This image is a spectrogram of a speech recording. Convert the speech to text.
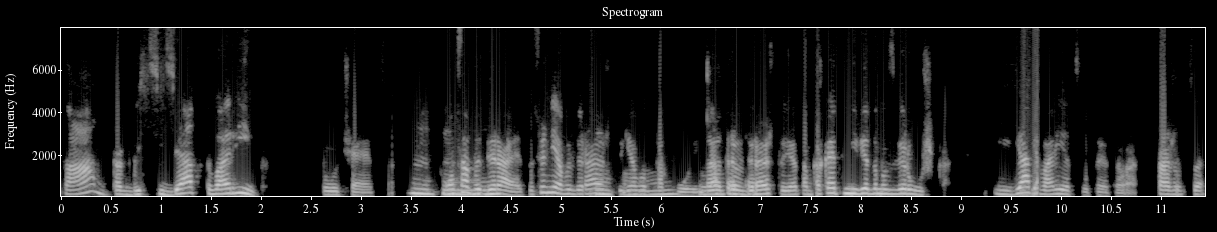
сам как бы себя творит, получается. Mm-hmm. Он сам выбирает. Сегодня я выбираю, mm-hmm. что я вот такой. Да, Завтра да, выбираю, да. что я там какая-то неведомая зверушка. И я творец вот этого. Кажется,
